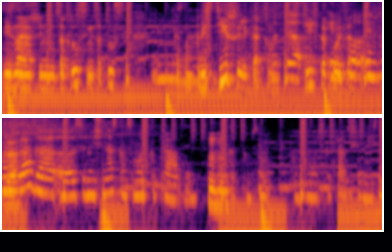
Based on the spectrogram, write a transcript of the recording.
Не знаю, что не закрылся, не закрылся. не Как он, знаю. престиж или как он? Вот, э, Стиль какой-то. Инфо- Да. Прага э, совмещена с Комсомольской правдой. Как комсом- Комсомольская правда все вместе.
